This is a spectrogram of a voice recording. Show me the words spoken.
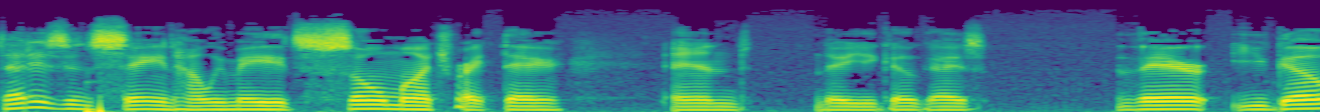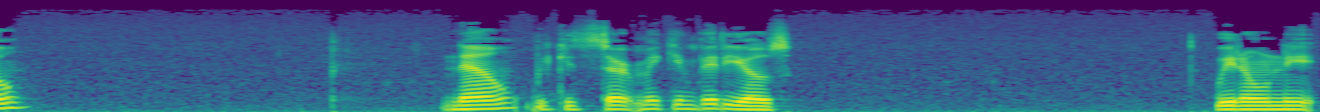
That is insane how we made so much right there. And there you go, guys. There you go. Now we can start making videos. We don't need.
